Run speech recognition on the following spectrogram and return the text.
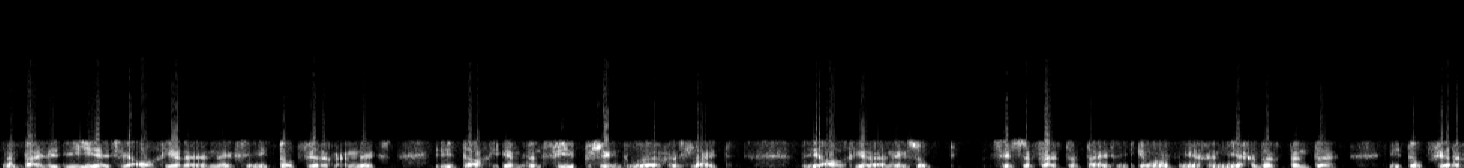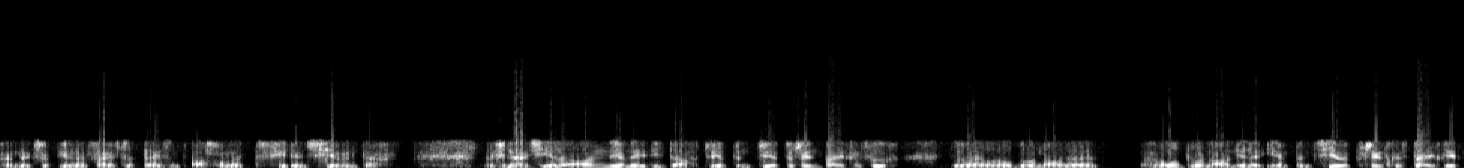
Nou beide die JSE algehele indeks en die top 40 indeks het die dag 1.4% hoër gesluit. Die algehele indeks op 56199 punte, die top 40 indeks op 51874. Die finansiële aandele het die dag 2.2% bygevoeg, terwyl hulpbron aandele hulpbron aandele 1.7% gestyg het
